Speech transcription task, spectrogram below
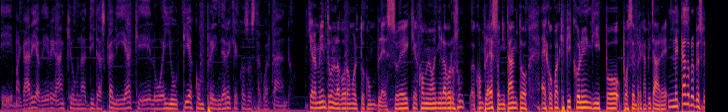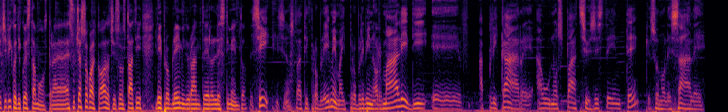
e magari avere anche una didascalia che lo aiuti a comprendere che cosa sta guardando chiaramente un lavoro molto complesso e che come ogni lavoro sum- complesso ogni tanto ecco qualche piccolo inghippo può sempre capitare. Nel caso proprio specifico di questa mostra eh, è successo qualcosa? Ci sono stati dei problemi durante l'allestimento? Sì, ci sono stati problemi, ma i problemi normali di eh, applicare a uno spazio esistente, che sono le sale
